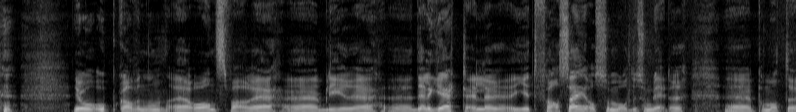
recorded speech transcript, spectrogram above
Jo, oppgaven eh, og ansvaret eh, blir eh, delegert eller gitt fra seg, og så må du som leder på en måte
